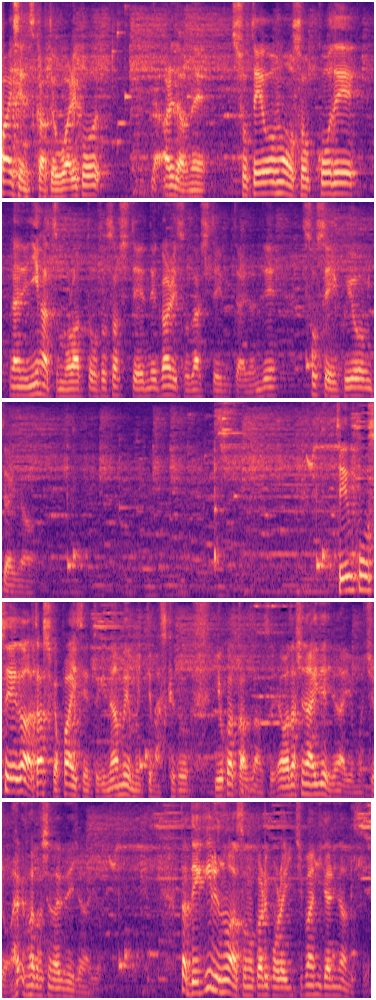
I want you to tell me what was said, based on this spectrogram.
パイセン使って終わりこうあれだろうね。所定をもう速攻で何2発もらって落とさせてでガリスを出してみたいなんで蘇生行くよみたいな。抵抗性が確かパイセンの時何遍も言ってますけど良かったはずなんですよ。私のアイデアじゃないよもちろん。私のアイデアじゃないよ。ただできるのはその代わりこれ一番左なんですよ。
